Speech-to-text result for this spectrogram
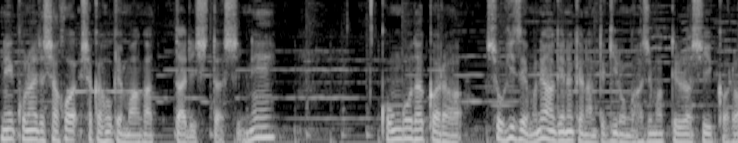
ねこの間社会保険も上がったりしたしね。今後だから消費税もね上げなきゃなんて議論が始まってるらしいから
